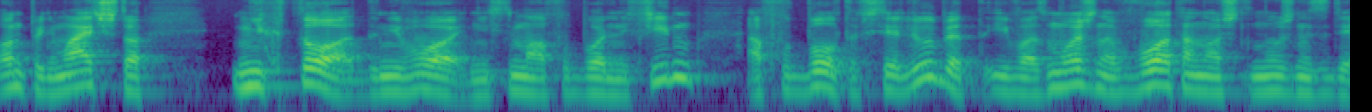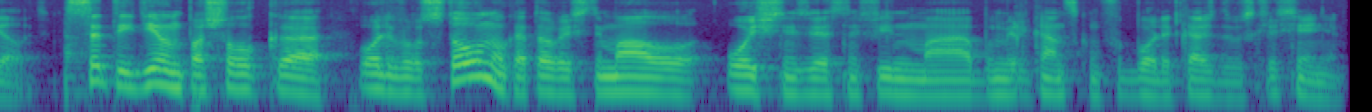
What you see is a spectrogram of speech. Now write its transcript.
он понимает, что никто до него не снимал футбольный фильм, а футбол-то все любят, и, возможно, вот оно, что нужно сделать. С этой идеей он пошел к Оливеру Стоуну, который снимал очень известный фильм об американском футболе «Каждое воскресенье»,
